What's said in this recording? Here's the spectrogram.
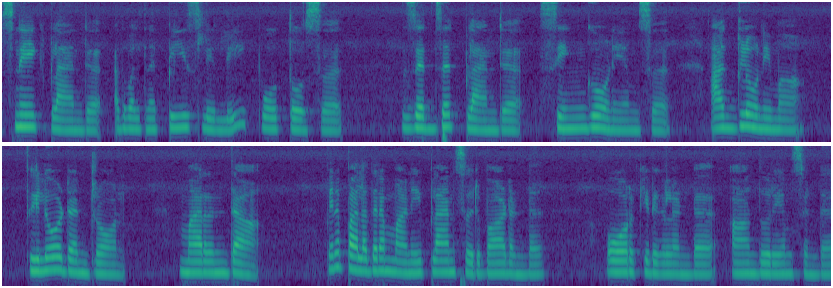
സ്നേക്ക് പ്ലാന്റ് അതുപോലെ തന്നെ peace lily pothos Z Z plant syngoniums aglaonema philodendron maranta പിന്നെ പലതരം മണി പ്ലാന്റ്സ് ഒരുപാടുണ്ട്. ഓർക്കിഡുകളുണ്ട് ആന്തൂറിയംസ് ഉണ്ട്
